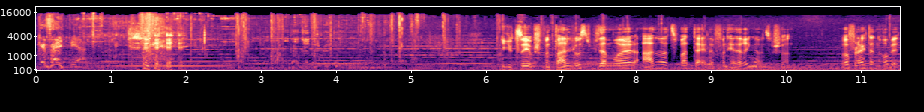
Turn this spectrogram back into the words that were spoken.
Gefällt mir. Ich gebe zu, ich habe spontan Lust, wieder mal ein oder zwei Teile von Herr der Ringe anzuschauen. Oder vielleicht ein Hobbit.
